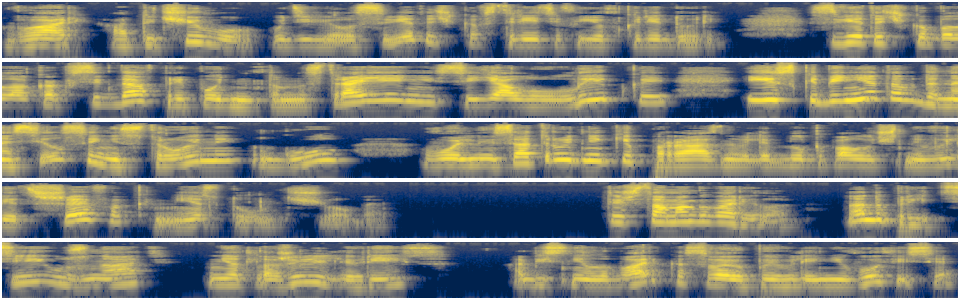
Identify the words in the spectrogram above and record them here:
«Варь, а ты чего?» – удивилась Светочка, встретив ее в коридоре. Светочка была, как всегда, в приподнятом настроении, сияла улыбкой, и из кабинетов доносился нестройный гул. Вольные сотрудники праздновали благополучный вылет шефа к месту учебы. «Ты же сама говорила, надо прийти, узнать, не отложили ли рейс», – объяснила Варька свое появление в офисе,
